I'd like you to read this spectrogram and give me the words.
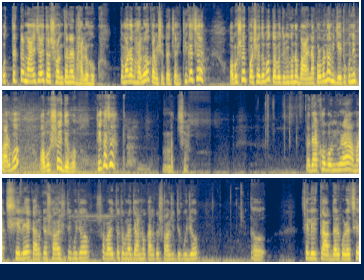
প্রত্যেকটা মাই চাই তার সন্তানের ভালো হোক। তোমারও ভালো হোক, আমি সেটা চাই, ঠিক আছে? অবশ্যই পয়সা দেবো, তবে তুমি কোনো বায়না করবে না, আমি যেটুকুনি পারব অবশ্যই দেবো, ঠিক আছে? আচ্ছা। তা দেখো বন্ধুরা, আমার ছেলে কালকে সরস্বতী পুজো, সবাই তো তোমরা জানো কালকে সরস্বতী পুজো। তো ছেলে একটু আবদার করেছে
